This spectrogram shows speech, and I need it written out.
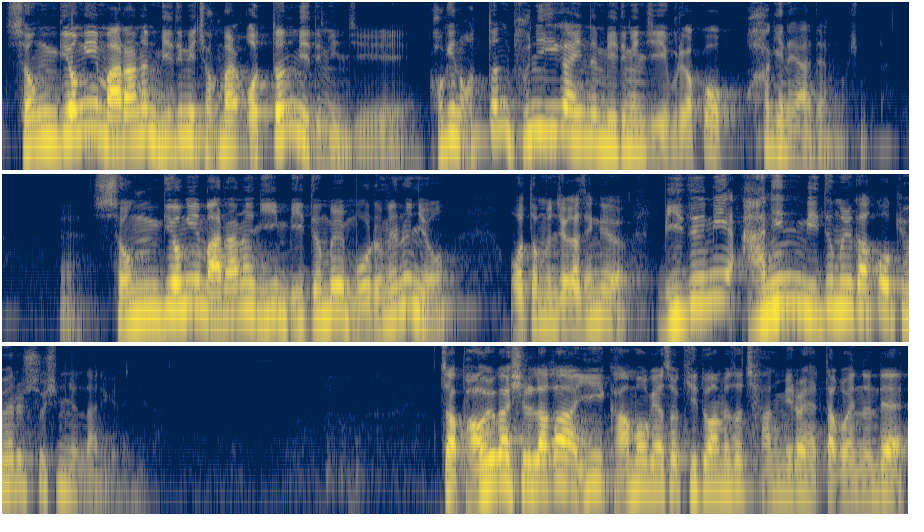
성경이 말하는 믿음이 정말 어떤 믿음인지, 거긴 어떤 분위기가 있는 믿음인지 우리가 꼭 확인해야 되는 것입니다. 예, 성경이 말하는 이 믿음을 모르면은요, 어떤 문제가 생겨요. 믿음이 아닌 믿음을 갖고 교회를 수십 년 다니게 됩니다. 자, 바울과 신라가 이 감옥에서 기도하면서 찬미를 했다고 했는데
